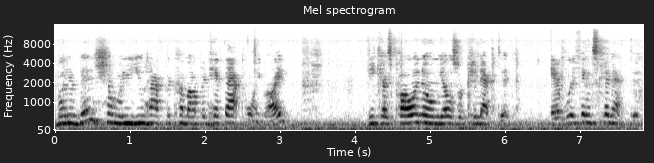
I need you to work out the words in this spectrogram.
but eventually you have to come up and hit that point, right? Because polynomials are connected. Everything's connected.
